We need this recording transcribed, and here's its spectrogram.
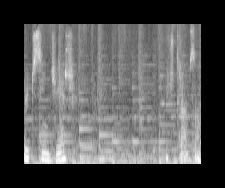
3 zincir 3 trabzan.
